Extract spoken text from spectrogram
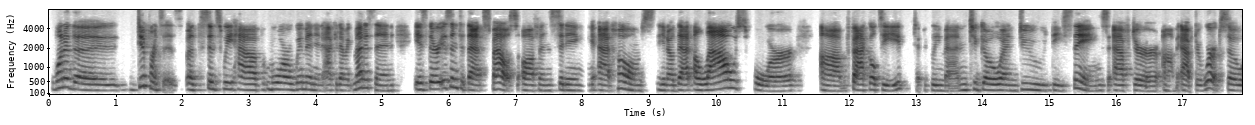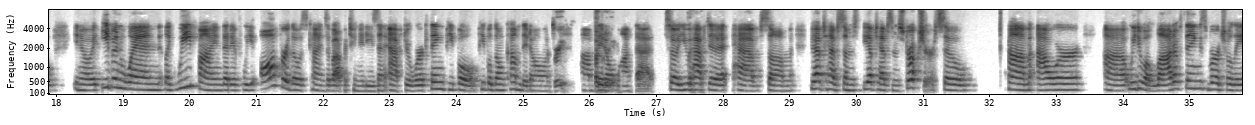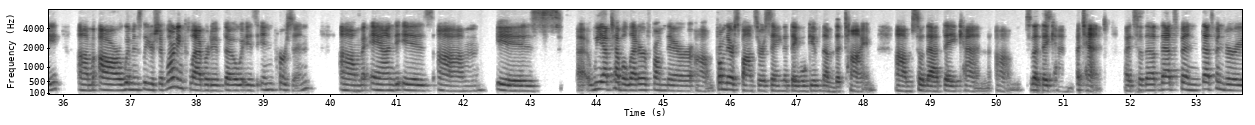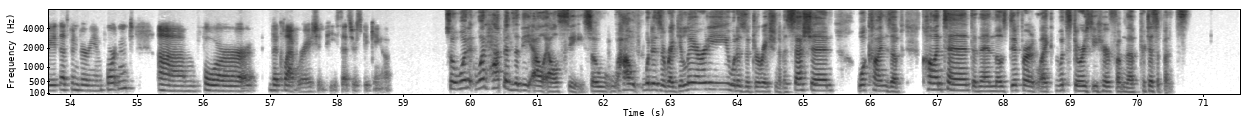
one of the differences uh, since we have more women in academic medicine is there isn't that spouse often sitting at home you know that allows for um, faculty, typically men, to go and do these things after um, after work. So you know, even when like we find that if we offer those kinds of opportunities and after work thing, people people don't come. They don't. Um, they don't want that. So you have to have some. You have to have some. You have to have some structure. So um, our uh, we do a lot of things virtually. Um, our Women's Leadership Learning Collaborative, though, is in person um, and is um, is uh, we have to have a letter from their um, from their sponsor saying that they will give them the time um, so that they can um, so that they can attend. Right, so that that's been that's been very that's been very important um, for the collaboration piece that you're speaking of. So what what happens at the LLC? So how what is the regularity? What is the duration of a session? What kinds of content? And then those different like what stories do you hear from the participants?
